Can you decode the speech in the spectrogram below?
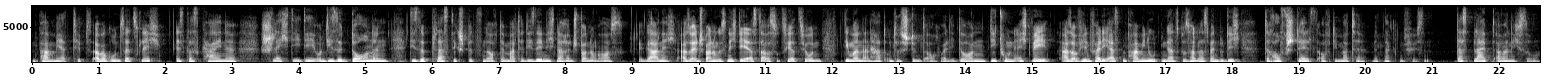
ein paar mehr Tipps. Aber grundsätzlich ist das keine schlechte Idee. Und diese Dornen, diese Plastikspitzen auf der Matte, die sehen nicht nach Entspannung aus. Gar nicht. Also Entspannung ist nicht die erste Assoziation, die man dann hat. Und das stimmt auch, weil die Dornen, die tun echt weh. Also auf jeden Fall die ersten paar Minuten, ganz besonders, wenn du dich draufstellst auf die Matte mit nackten Füßen. Das bleibt aber nicht so.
